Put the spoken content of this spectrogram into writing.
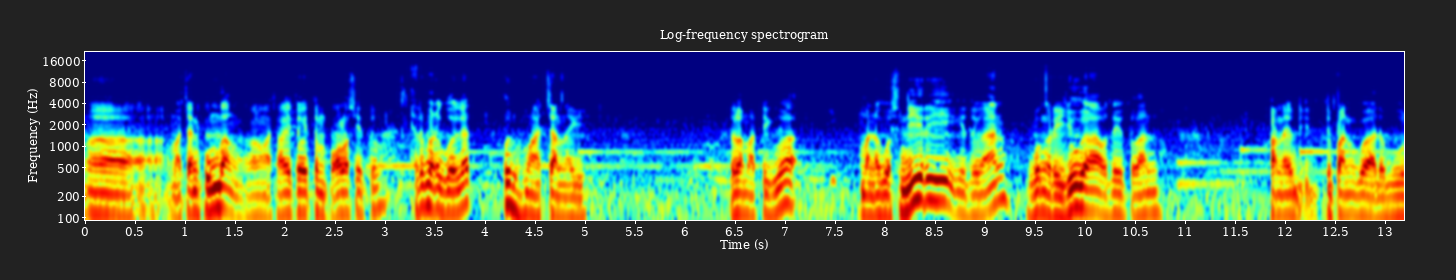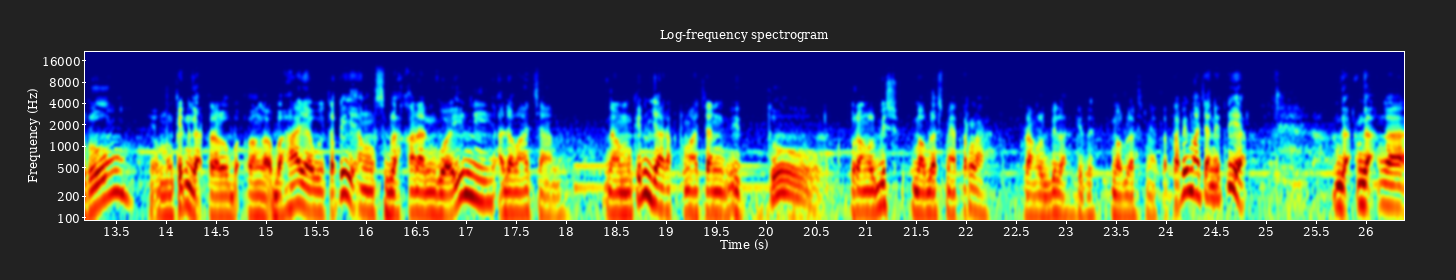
uh, macan kumbang kalau nggak salah itu hitam polos itu. Itu baru gue lihat waduh macan lagi. Dalam hati gue mana gue sendiri gitu kan. Gue ngeri juga waktu itu kan. Karena di depan gue ada burung ya mungkin nggak terlalu nggak bahaya tapi yang sebelah kanan gue ini ada macan. Nah mungkin jarak macan itu kurang lebih 15 meter lah. Kurang lebih lah gitu 15 meter. Tapi macan itu ya nggak nggak nggak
